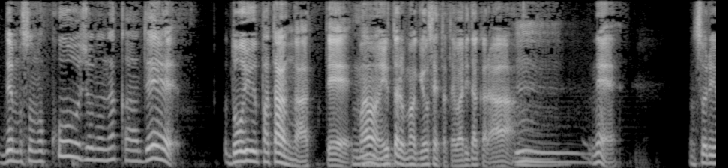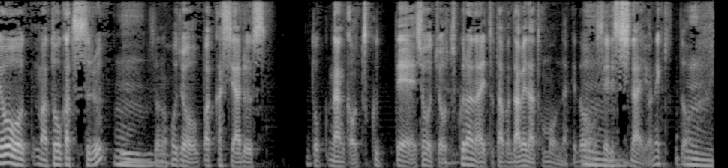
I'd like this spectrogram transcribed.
でもその控除の中で、どういうパターンがあって、うんまあ言ったらまあ行政縦割りだから、うんねそれをまあ統括する、うん。その補助ばっかしあるとなんかを作って、省庁を作らないと多分ダメだと思うんだけど、うん成立しないよね、きっと。うん。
